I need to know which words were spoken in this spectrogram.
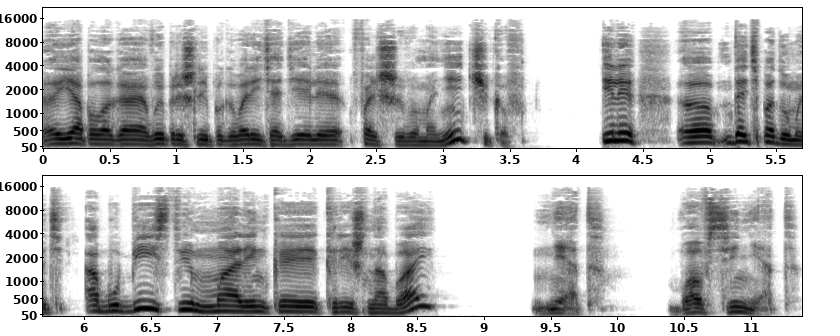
Я полагаю, вы пришли поговорить о деле фальшивомонетчиков? Или, э, дайте подумать, об убийстве маленькой Кришнабай? Нет, вовсе нет.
